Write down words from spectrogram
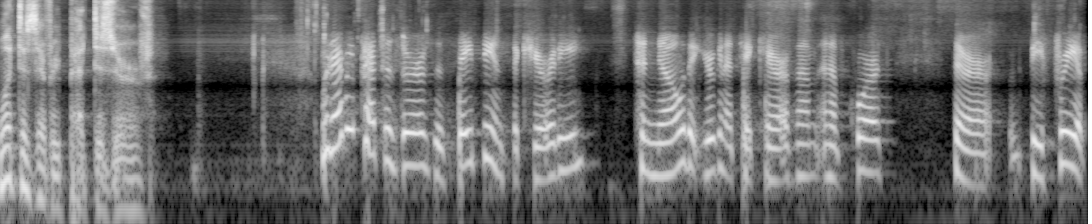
what does every pet deserve? What every pet deserves is safety and security, to know that you're going to take care of them, and of course, they're be free of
